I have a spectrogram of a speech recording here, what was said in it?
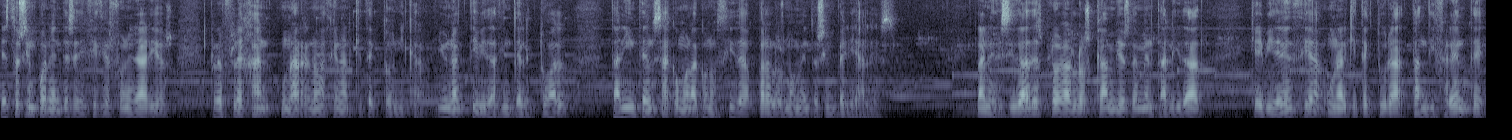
estos imponentes edificios funerarios reflejan una renovación arquitectónica y una actividad intelectual tan intensa como la conocida para los momentos imperiales. La necesidad de explorar los cambios de mentalidad que evidencia una arquitectura tan diferente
